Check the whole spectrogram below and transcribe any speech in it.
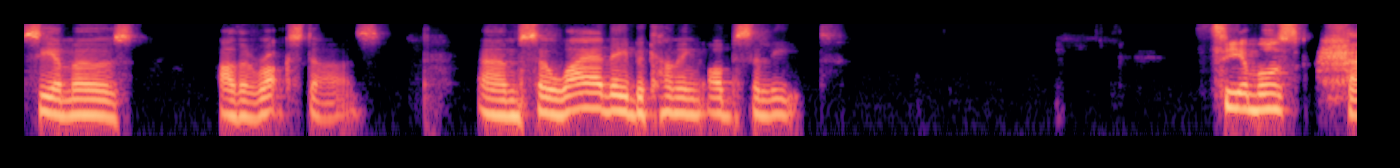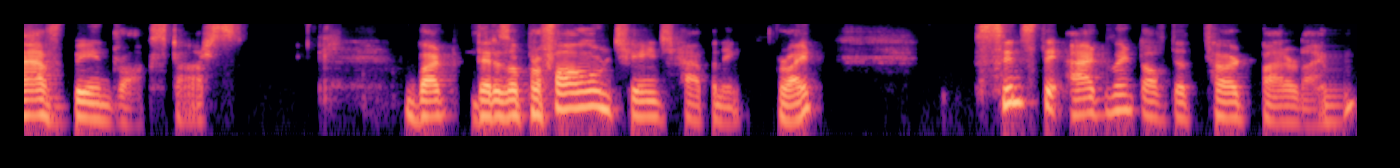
CMOs are the rock stars. Um, so why are they becoming obsolete? CMOs have been rock stars, but there is a profound change happening, right? Since the advent of the third paradigm,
